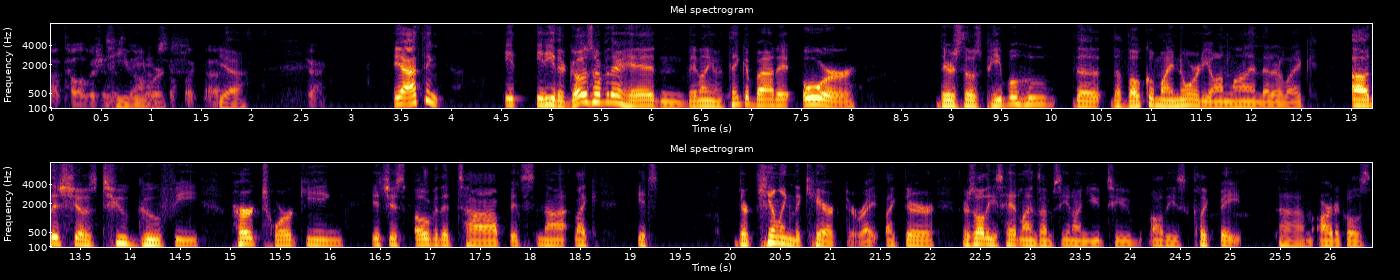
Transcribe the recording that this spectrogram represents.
uh, television TV is done works. and stuff like that. yeah, Yeah. yeah. I think it it either goes over their head and they don't even think about it, or there's those people who the the vocal minority online that are like, oh, this show's too goofy. Her twerking, it's just over the top. It's not like it's they're killing the character, right? Like there there's all these headlines I'm seeing on YouTube, all these clickbait um, articles.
